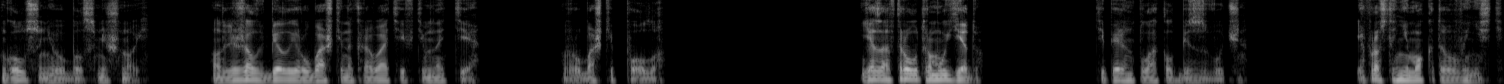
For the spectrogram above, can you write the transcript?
Голос у него был смешной. Он лежал в белой рубашке на кровати в темноте. В рубашке полу. «Я завтра утром уеду». Теперь он плакал беззвучно. Я просто не мог этого вынести.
